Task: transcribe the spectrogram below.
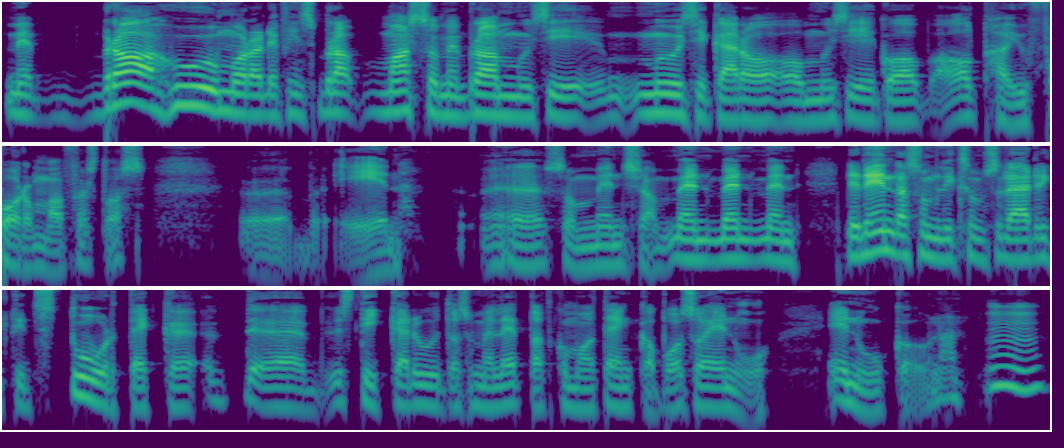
med bra humor och det finns bra, massor med bra musi, musiker och, och musik och allt har ju format förstås. Uh, en eh, som människa. Men, men, men den enda som liksom sådär riktigt stort eh, sticker ut och som är lätt att komma och tänka på så är nog, är nog Conan. Mm.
